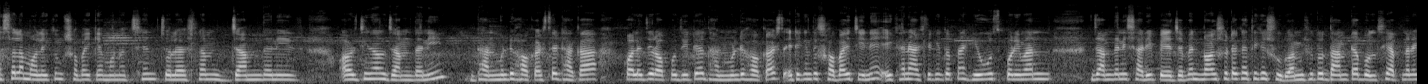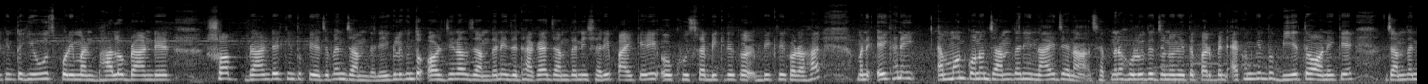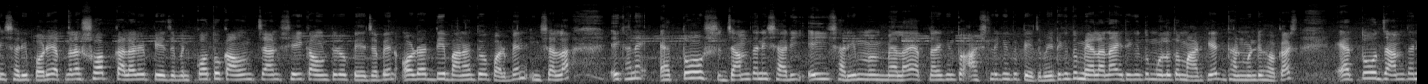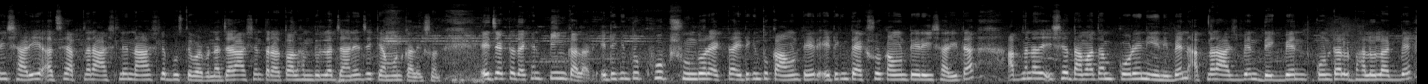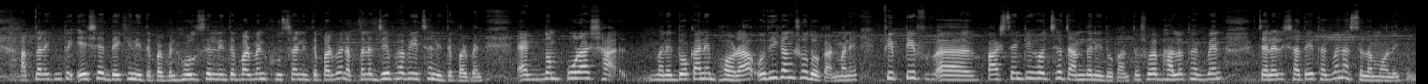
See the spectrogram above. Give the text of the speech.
আসসালামু আলাইকুম, সবাই কেমন আছেন? চলে আসলাম জামদানির অরিজিনাল জামদানি, ধানমন্ডি হকার্সে ঢাকা কলেজের অপোজিটে ধানমন্ডি হকার্স এটা কিন্তু সবাই চিনে। এখানে আসলে কিন্তু আপনার হিউজ পরিমাণ জামদানি শাড়ি পেয়ে যাবেন। নয়শো টাকা থেকে শুরু। আমি শুধু দামটা বলছি, আপনারা কিন্তু হিউজ পরিমাণ, ভালো ব্র্যান্ডের, সব ব্র্যান্ডের কিন্তু পেয়ে যাবেন জামদানি। এগুলো কিন্তু অরিজিনাল জামদানি যে ঢাকায় জামদানি শাড়ি, পাইকারি ও খুচরা বিক্রি কর- বিক্রি করা হয়। মানে এখানে এমন কোনো জামদানি নাই যে না আছে। আপনারা হলুদের জন্য নিতে পারবেন। এখন কিন্তু বিয়েতে অনেকে জামদানি শাড়ি পরে। আপনারা সব কালারের পেয়ে যাবেন। কত কাউন্ট চান সেই কাউন্টেরও পেয়ে যাবেন। অর্ডার দিয়ে বানাতেও পারবেন ইনশাল্লাহ এখানে এত জামদানি শাড়ি, এই শাড়ি মেলায় আপনারা কিন্তু আসলে কিন্তু পেয়ে যাবেন। এটা কিন্তু মেলা না, এটা কিন্তু মূলত মার্কেট ধানমন্ডি হকার্স এত জামদানি শাড়ি আছে, আপনারা আসলে না আসলে বুঝতে পারবেন না। যারা আসেন তারা তো আলহামদুলিল্লাহ জানে যে কেমন কালেকশন এই যে একটা দেখেন পিঙ্ক কালার এটা কিন্তু খুব সুন্দর একটা, এটা কিন্তু কাউন্টের এটা কিন্তু একশো কাউন্টের এই শাড়িটা। আপনারা এসে দামাদাম করে নিয়ে নেবেন, আপনারা আসবেন, দেখবেন কোনটা ভালো লাগবে। আপনারা কিন্তু এসে দেখে নিতে পারবেন হোলসেল নিতে পারবেন, খুচরা পারবেন, আপনারা যেভাবে ইচ্ছা নিতে পারবেন। একদম পুরা মানে দোকানে ভরা, অধিকাংশ দোকান মানে ফিফটি পার্সেন্টই হচ্ছে জামদানি দোকান। তো সবাই ভালো থাকবেন, চ্যানেলের সাথেই থাকবেন, আসসালামু আলাইকুম।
